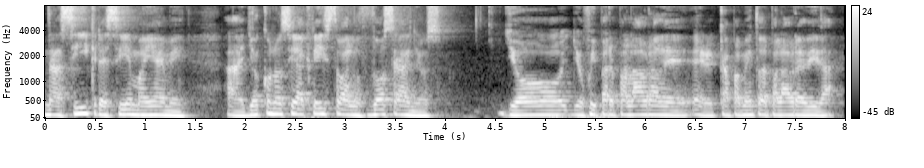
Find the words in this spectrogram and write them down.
nací y crecí en Miami. Ah, yo conocí a Cristo a los 12 años. Yo, yo fui para palabra de, el campamento de palabra de vida.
